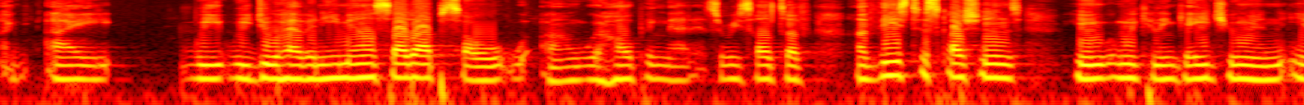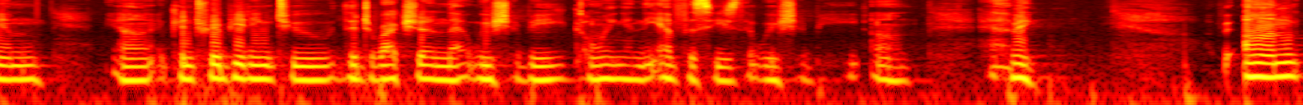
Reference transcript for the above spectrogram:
I, I, we, we do have an email set up, so uh, we're hoping that as a result of, of these discussions, you, we can engage you in, in uh, contributing to the direction that we should be going and the emphases that we should be um, having. Um,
